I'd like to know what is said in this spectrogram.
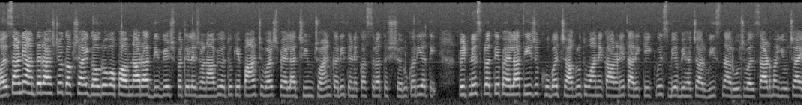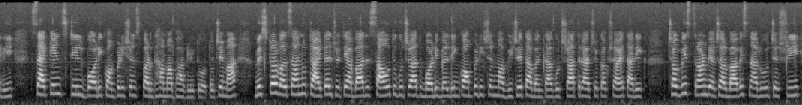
વલસાડની આંતરરાષ્ટ્રીય કક્ષાએ ગૌરવ અપાવનારા દિવ્યેશ પટેલે જણાવ્યું હતું કે પાંચ વર્ષ પહેલા જીમ જોઈન કરી તેણે કસરત શરૂ કરી હતી. ફિટનેસ પ્રત્યે પહેલાથી જ ખૂબ જ જાગૃત હોવાને કારણે તારીખ એકવીસ બે બે હજાર વીસના રોજ વલસાડમાં યોજાયેલી સેકન્ડ સ્ટીલ બોડી કોમ્પિટિશન સ્પર્ધામાં ભાગ લીધો હતો, જેમાં મિસ્ટર વલસાડનું ટાઇટલ જીત્યા બાદ સાઉથ ગુજરાત બોડી બિલ્ડિંગ કોમ્પિટિશનમાં વિજેતા બનતા ગુજરાત રાજ્ય કક્ષાએ તારીખ છવ્વીસ ત્રણ બે હજાર બાવીસના રોજ શ્રી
